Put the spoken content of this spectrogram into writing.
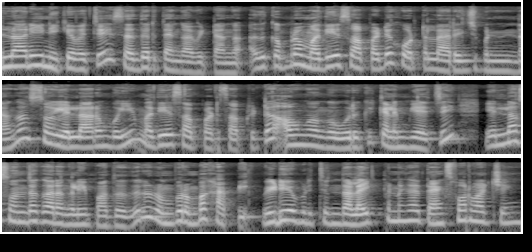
எல்லாரையும் நிற்க வச்சு செதர் தேங்காய் விட்டாங்க. அதுக்கப்புறம் மதிய சாப்பாடு ஹோட்டலில் அரேஞ்ச் பண்ணியிருந்தாங்க. ஸோ எல்லாரும் போய் மதிய சாப்பாடு சாப்பிட்டுட்டு அவங்கவுங்க ஊருக்கு கிளம்பியாச்சு. எல்லா சொந்தக்காரங்களையும் பார்த்ததுல ரொம்ப ரொம்ப ஹாப்பி வீடியோ பிடிச்சிருந்தா லைக் பண்ணுங்கள் தேங்க்ஸ் ஃபார் வாட்சிங்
